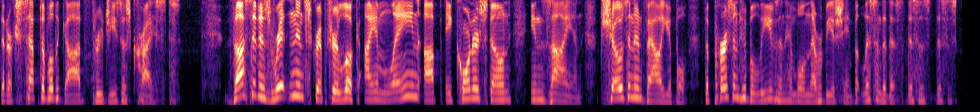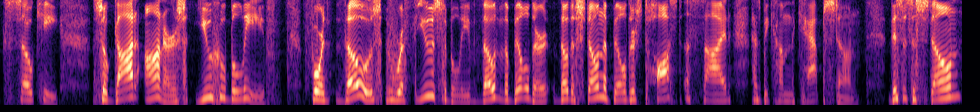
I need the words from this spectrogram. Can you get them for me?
that are acceptable to God through Jesus Christ. Thus it is written in Scripture Look, I am laying up a cornerstone in Zion, chosen and valuable. The person who believes in him will never be ashamed. But listen to this this is, this is so key. So God honors you who believe. For those who refuse to believe, though the builder, though the stone the builders tossed aside has become the capstone. This is a stone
